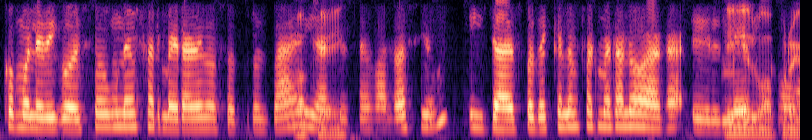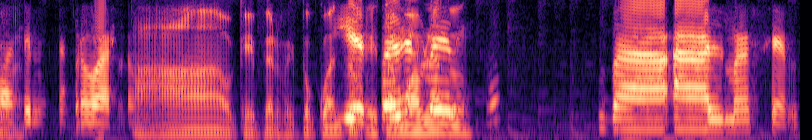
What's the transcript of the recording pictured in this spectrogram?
como le digo, eso una enfermera de nosotros va y hace esa evaluación y ya después de que la enfermera lo haga, el Ella médico va a tener que aprobarlo. Ah, ok, perfecto. ¿Cuánto estamos hablando? médico Va al más health.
